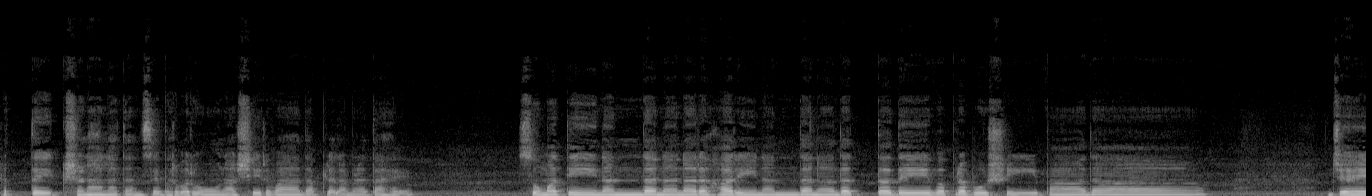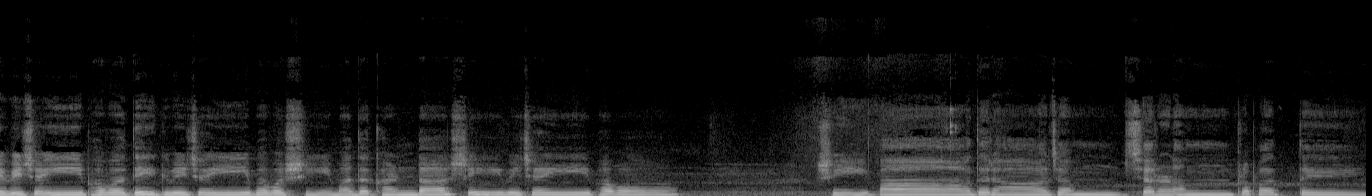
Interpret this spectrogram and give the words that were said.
प्रत्येक क्षणाला त्यांचे भरभरून आशीर्वाद आपल्याला मिळत आहे. सुमती नंदन नरहरी नंदन दत्त देव प्रभू श्रीपादा. जय विजयी भव दिग्विजयी भव श्रीमदखण्डा श्रीविजयी भव। श्रीपादराजं शरणं प्रपद्ये।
